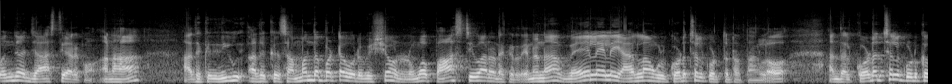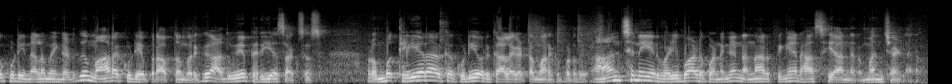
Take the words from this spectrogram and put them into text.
கொஞ்சம் ஜாஸ்தியாக இருக்கும். ஆனால் அதுக்கு அதுக்கு சம்மந்தப்பட்ட ஒரு விஷயம் ரொம்ப பாசிட்டிவாக நடக்கிறது. என்னென்னா வேலையில் யாரெல்லாம் உங்களுக்கு குடைச்சல் கொடுத்துட்டு இருந்தாங்களோ அந்த குடைச்சல் கொடுக்கக்கூடிய நிலைமைங்கிறது மாறக்கூடிய பிராப்தம் இருக்குது அதுவே பெரிய சக்ஸஸ் ரொம்ப கிளியராக இருக்கக்கூடிய ஒரு காலகட்டமாக இருக்கப்படுது. ஆஞ்சநேயர் வழிபாடு பண்ணுங்கள் நல்லா இருப்பீங்க. ராசியா நிறம் மஞ்சள் நிறம்.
